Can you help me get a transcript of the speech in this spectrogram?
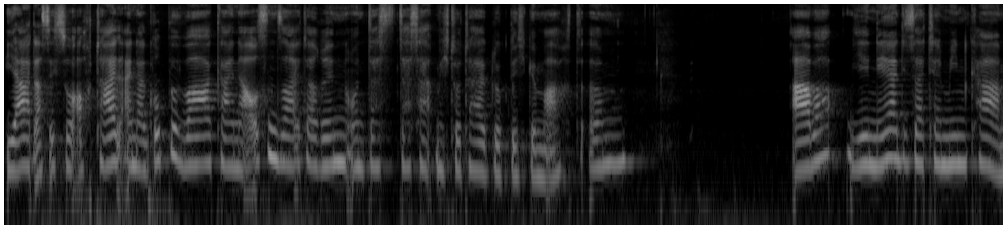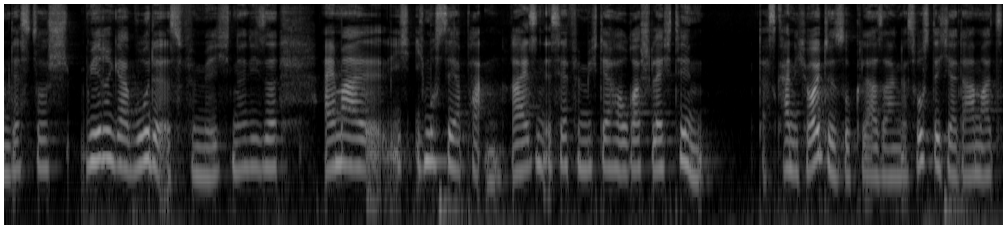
ja, dass ich so auch Teil einer Gruppe war, keine Außenseiterin und das, das hat mich total glücklich gemacht. Ähm, aber je näher dieser Termin kam, desto schwieriger wurde es für mich. Ne? Diese einmal, ich, ich musste ja packen. Reisen ist ja für mich der Horror schlechthin. Das kann ich heute so klar sagen. Das wusste ich ja damals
